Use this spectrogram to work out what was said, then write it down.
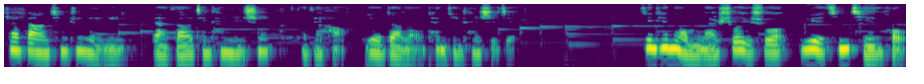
绽放青春美丽，打造健康人生。大家好，又到了谈健康时间。今天呢，我们来说一说月经前后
